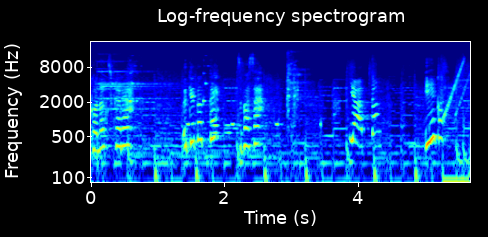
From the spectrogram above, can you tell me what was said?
この力受け取って翼。やった。いい子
